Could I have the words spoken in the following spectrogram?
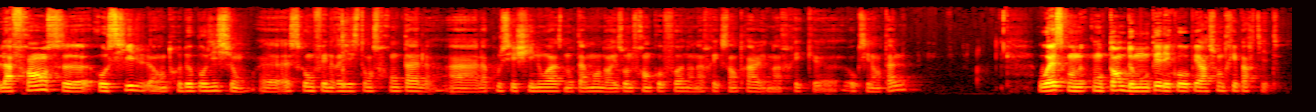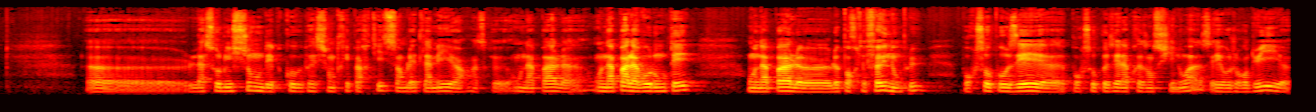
La France oscille entre deux positions. Est-ce qu'on fait une résistance frontale à la poussée chinoise, notamment dans les zones francophones en Afrique centrale et en Afrique occidentale? Ou est-ce qu'on tente de monter des coopérations tripartites? Euh, la solution des coopérations tripartites semble être la meilleure parce qu'on n'a pas la, volonté, on n'a pas le, portefeuille non plus pour s'opposer euh, à la présence chinoise. Et aujourd'hui euh,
